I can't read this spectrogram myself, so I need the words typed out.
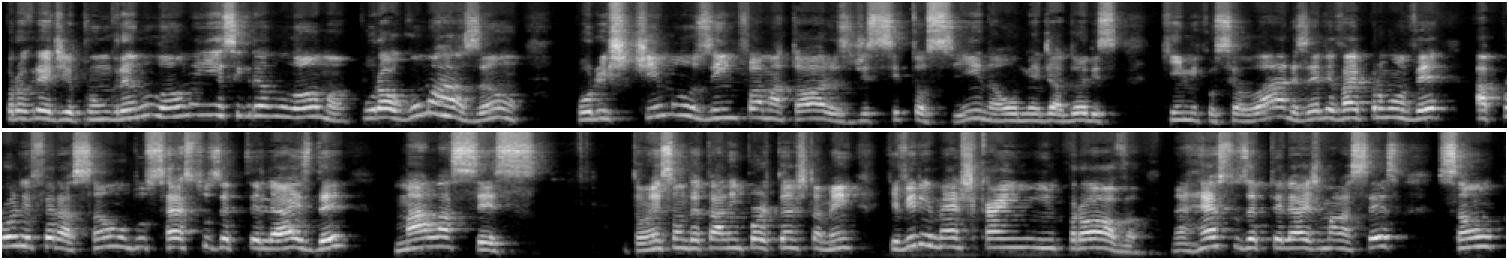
progredir para um granuloma e esse granuloma, por alguma razão, por estímulos inflamatórios de citocina ou mediadores químicos celulares, ele vai promover a proliferação dos restos epiteliais de malacês. Então, esse é um detalhe importante também, que vira e mexe cai em, em prova. Né? Restos epiteliais de malacês são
